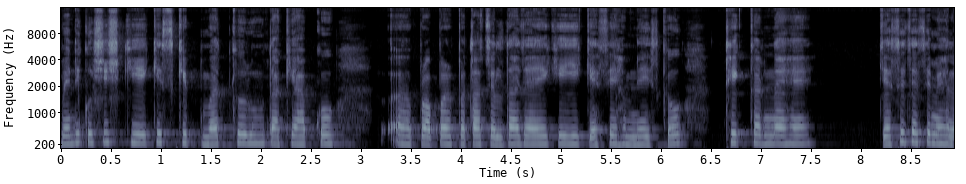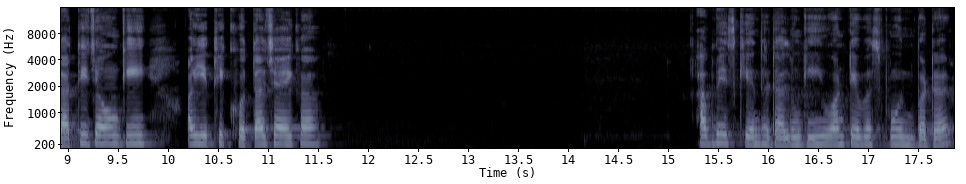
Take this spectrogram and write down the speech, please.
मैंने कोशिश की है कि स्किप मत करूँ ताकि आपको प्रॉपर पता चलता जाए कि ये कैसे हमने इसको थिक करना है। जैसे जैसे मैं हिलाती जाऊँगी और ये थिक होता जाएगा। अब मैं इसके अंदर डालूँगी वन टेबल स्पून बटर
